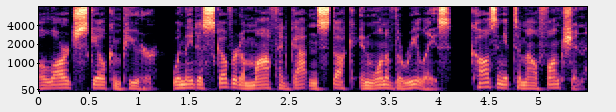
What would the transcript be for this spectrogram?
a large-scale computer, when they discovered a moth had gotten stuck in one of the relays, causing it to malfunction.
